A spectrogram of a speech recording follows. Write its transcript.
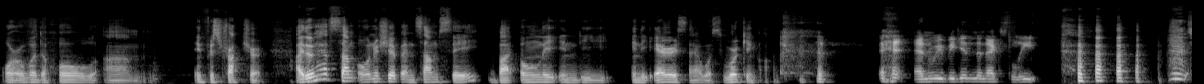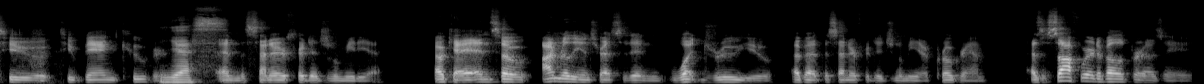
or over the whole um, infrastructure. I do have some ownership and some say, but only in the in the areas that I was working on. and we begin the next leap to to Vancouver. Yes. And the Center for Digital Media. Okay, and so I'm really interested in what drew you about the Center for Digital Media program as a software developer, as a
